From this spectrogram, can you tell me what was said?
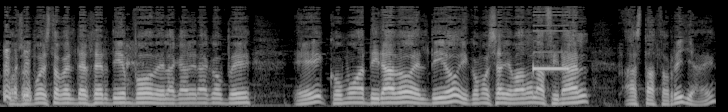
por supuesto que el tercer tiempo de la cadena Cope, ¿eh? cómo ha tirado el tío y cómo se ha llevado la final hasta Zorrilla, ¿eh?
